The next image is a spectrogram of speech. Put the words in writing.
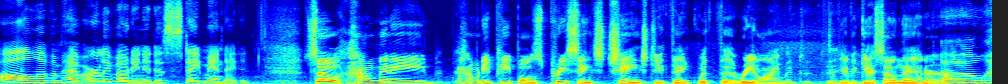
all of them have early voting. It is state mandated. So, how many how many people's precincts changed? Do you think with the realignment? Do you have a guess on that, or? Oh,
